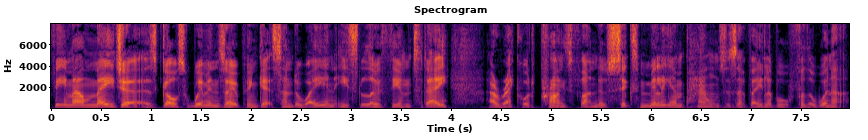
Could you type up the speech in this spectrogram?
female major as Golf's Women's Open gets underway in East Lothian today. A record prize fund of £6 million is available for the winner.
